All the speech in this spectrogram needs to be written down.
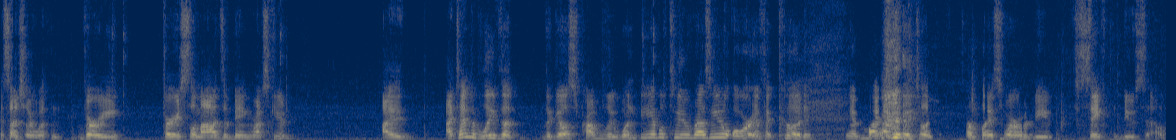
essentially with very very slim odds of being rescued, I I tend to believe that the ghost probably wouldn't be able to res you, or if it could, it might have to wait till it someplace where it would be safe to do so.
